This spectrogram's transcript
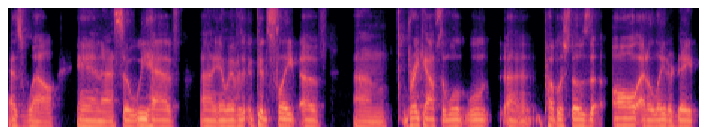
as well. And uh, so we have you know we have a good slate of um, breakouts that we'll we'll publish those all at a later date.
